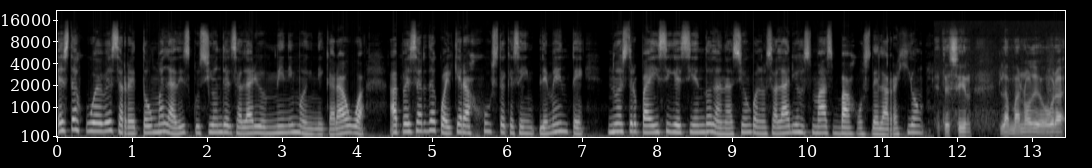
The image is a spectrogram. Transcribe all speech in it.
Este jueves se retoma la discusión del salario mínimo en Nicaragua. A pesar de cualquier ajuste que se implemente, nuestro país sigue siendo la nación con los salarios más bajos de la región. Es decir, la mano de obra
